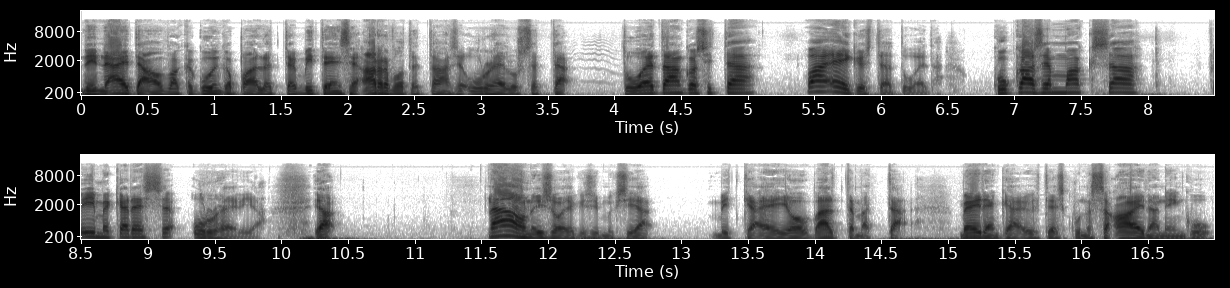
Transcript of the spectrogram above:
niin näitä on vaikka kuinka paljon, että miten se arvotetaan se urheilussa, että tuetaanko sitä vai eikö sitä tueta. Kuka sen maksaa? Viime kädessä urheilija. Ja nämä on isoja kysymyksiä, mitkä ei ole välttämättä – meidänkään yhteiskunnassa aina niin kuin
